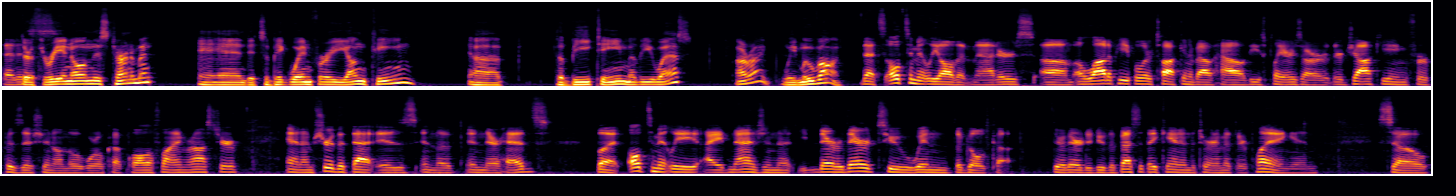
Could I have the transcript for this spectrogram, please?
That They're three and zero in this tournament, and it's a big win for a young team, uh, the B team of the U.S. All right, we move on. That's ultimately all that matters. Um, a lot of people are talking about how these players are they're jockeying for position on the World Cup qualifying roster, and I'm sure that that is in the in their heads. But ultimately, I imagine that they're there to win the Gold Cup. They're there to do the best that they can in the tournament they're playing in. So,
